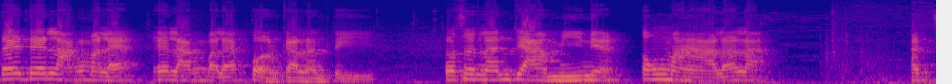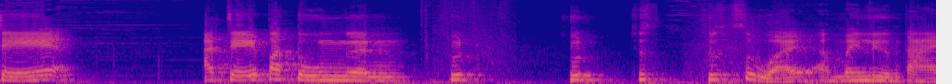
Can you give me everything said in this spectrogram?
ได้ได้ล้างมาแล้วได้ล้างมาแล้วก่อนการันตี เพราะฉะนั้นยามีเนี่ยต้องมาแล้วล่ะอาเจอาเจ๊ประตูเงินชุดชุดชุดชุดสวยไม่ลืมตาย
